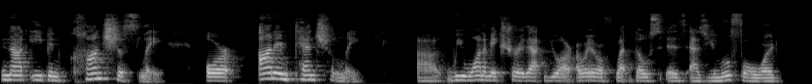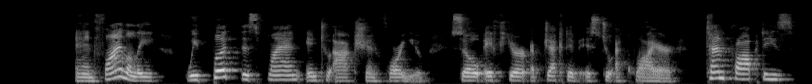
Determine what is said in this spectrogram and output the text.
not even consciously or unintentionally. Uh, we want to make sure that you are aware of what those is as you move forward. And finally, we put this plan into action for you. So if your objective is to acquire 10 properties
